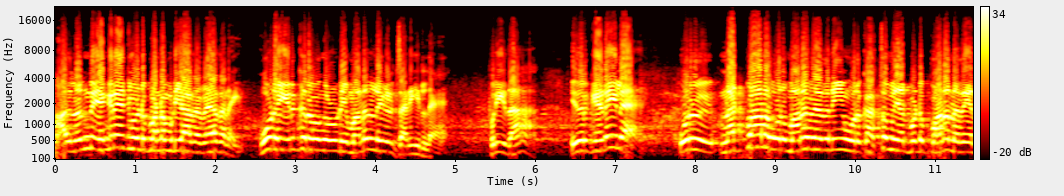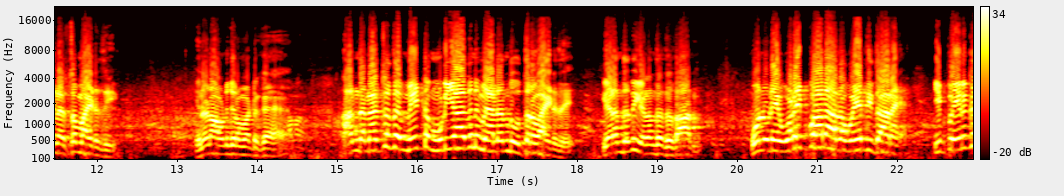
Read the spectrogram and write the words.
அதுல இருந்து என்கரேஜ்மெண்ட் பண்ண முடியாத வேதனை. கூட இருக்கிறவங்களுடைய மனநிலைகள் சரியில்லை. புரியுதா? இதற்கு இடையில ஒரு நட்பான ஒரு மனவேதனையும் ஒரு கஷ்டம் ஏற்பட்டு பணம் நிறைய நஷ்டமாயிடுது. என்னடா அவனு சொல்ல மாட்டுக்க அந்த நஷ்டத்தை மீட்ட முடியாதுன்னு மேலேருந்து உத்தரவாயிடுது. இழந்தது இழந்தது தான் உன்னுடைய உழைப்பான அதை உயர்த்தி தானே இப்போ இருக்க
